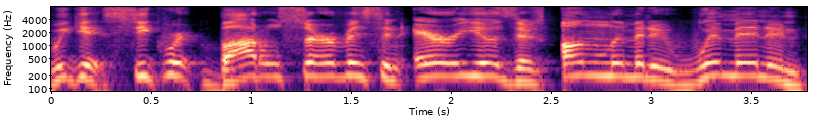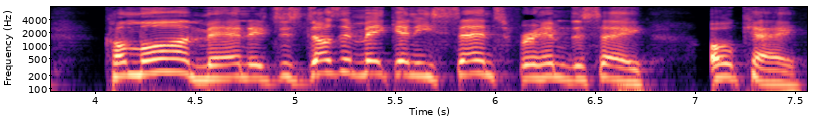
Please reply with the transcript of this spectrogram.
We get secret bottle service in areas. There's unlimited women. And come on, man. It just doesn't make any sense for him to say, okay,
